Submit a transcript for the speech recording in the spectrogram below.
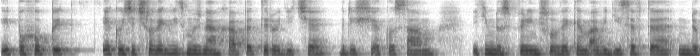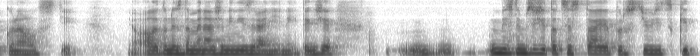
i pochopit, jako že člověk víc možná chápe ty rodiče, když jako sám je tím dospělým člověkem a vidí se v té dokonalosti. Jo, ale to neznamená, že není zraněný. Takže mm, myslím si, že ta cesta je prostě vždycky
